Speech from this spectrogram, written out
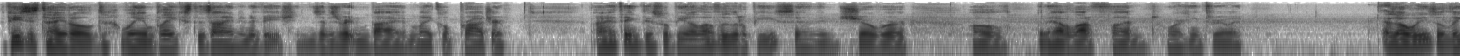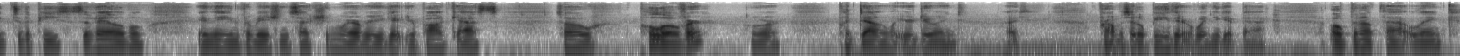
The piece is titled William Blake's Design Innovations and is written by Michael Prodger. I think this will be a lovely little piece, and I'm sure we're all going to have a lot of fun working through it. As always, a link to the piece is available in the information section wherever you get your podcasts. So pull over or put down what you're doing. I promise it'll be there when you get back. Open up that link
